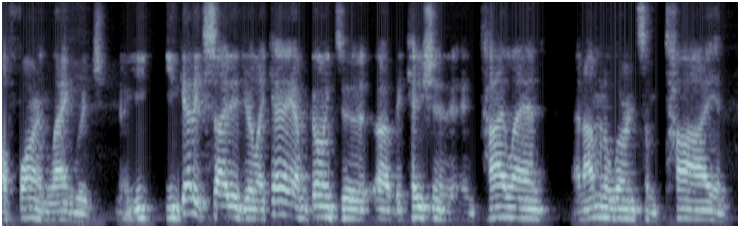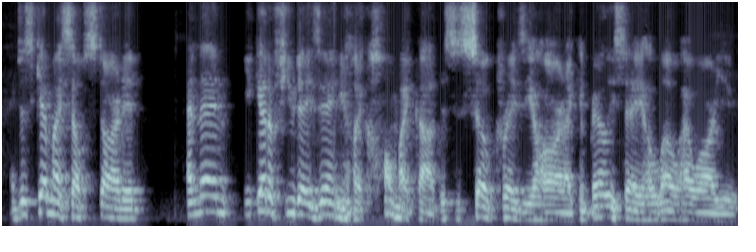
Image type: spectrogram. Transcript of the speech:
a foreign language, you, know, you, you get excited. You're like, hey, I'm going to a vacation in Thailand and I'm going to learn some Thai and, and just get myself started. And then you get a few days in, you're like, oh my God, this is so crazy hard. I can barely say hello, how are you?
